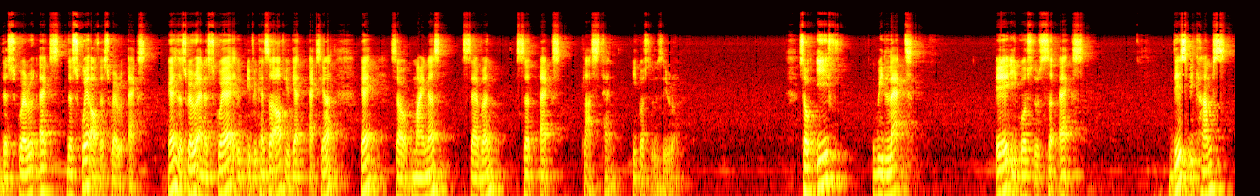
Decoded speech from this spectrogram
the square root x, the square of the square root x. Okay, the square root and the square, if you cancel off, you get x here. Okay, so minus 7 surd x plus 10 equals to 0. So if we let a equals to surd x, this becomes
